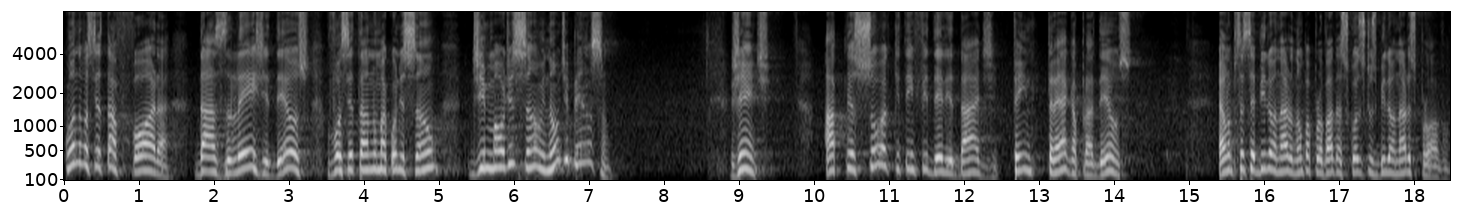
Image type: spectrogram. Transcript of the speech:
Quando você está fora das leis de Deus, você está numa condição de maldição e não de bênção. Gente, a pessoa que tem fidelidade, tem entrega para Deus, ela não precisa ser bilionário não para provar das coisas que os bilionários provam.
